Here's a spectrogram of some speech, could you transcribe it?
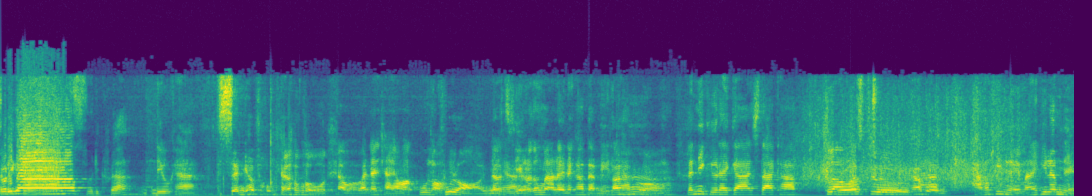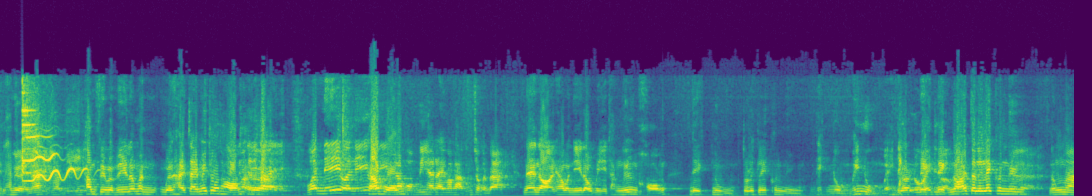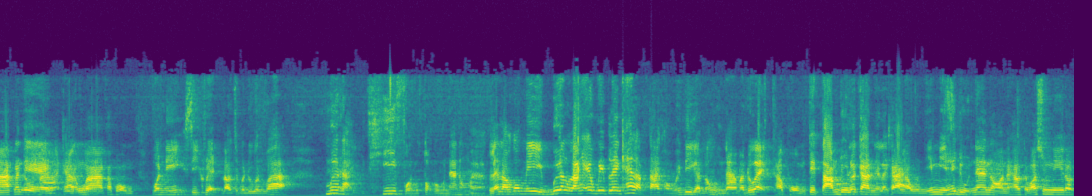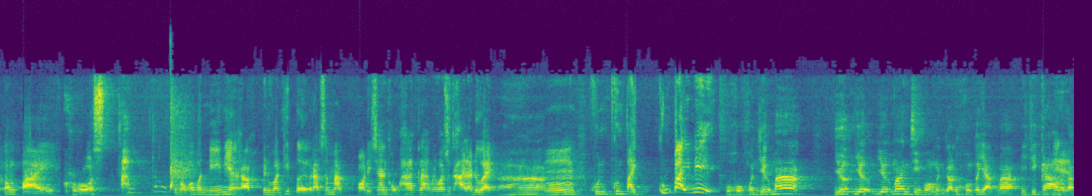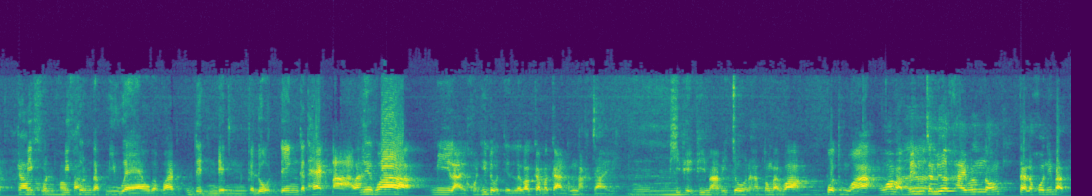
สวัสดีครับ สวัสดีครับดิวครับเซนครับผมครับผมเราบอกว่าได้ฉายาว่าคู่หล่อคู่หล่ออย่างเงี้แล้ยวเสียงเราต้องมาเลยนะครับ แบบนี้นะครับอ่าผม และนี่คือรายการ Star ครับ Close to ครับผมถามว่าพี่เหนื่อยไหมพี่เริ่มเหนื่อยแล้วเหนื่อยนะ แบบนี้ทำเสียงแบบนี้แล้วมันเหมือนหายใจไม่ทั่วท้องอะใช่วันนี้วันนี้ครับวันนี้ผม ผมมีอะไรมาฝากคุณผู้ชมกันบ้าง แน่นอนครับวันนี้เรามีทั้งเรื่องของเด็กหนุ่มตัวเล็กๆคนหนึ่งเด็กหนุ่มไม่หนุ่มไม่เด็กน้อยเด็กเด็กน้อยตัวเล็กๆคนหนึ่งเออน้องมาร์กนั่นเองน้องมาร์คครับ น้องมาร์คครับผม วันนี้ Secret เราจะมาดูกันว่า เมื่อไหร่ที่ฝนตกลงบนหน้าน้องมาร์คและเราก็มีเบื้องหลัง MV เพลงแค่หลับตาของพี่บีกับน้องหนูนามาด้วย ครับผมติดตามดูแล้วกันในรายการเราวันนี้มีให้ดูแน่นอนนะครับ แต่ว่าช่วงนี้เราต้องไป cross up จะบอกว่าวันนี้เนี่ยครับ เป็นวันที่เปิดรับสมัครออดิชั่นของภาคกลางเป็นวันสุดท้ายแล้วด้วยอ่าอืมคุณคุณไปคุณไปนี่ โอ้โห คนเยอะมาก เยอะเยอะเยอะมากจริงเพราะเหมือนกับทุกคนก็อยากมาปีที่เก้าแล้วแบบก้าวมีคนสู่วามีฝัคนแบบมีแววแบบว่าเด่นเด่นกระโดดเด้งกระแทกตาป่ะเรียกว่ามีหลายคนที่โดดเด่นแล้วก็กรรมการต้องหนักใจพี่เพจพี่มาพี่โจนะครับ ต้องแบบว่าปวดหัวเพราะว่าแบบไม่รู้จะเลือกใครเพราะน้องๆแต่ละคนนี่แบบ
